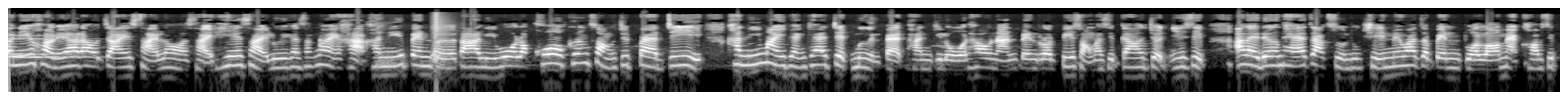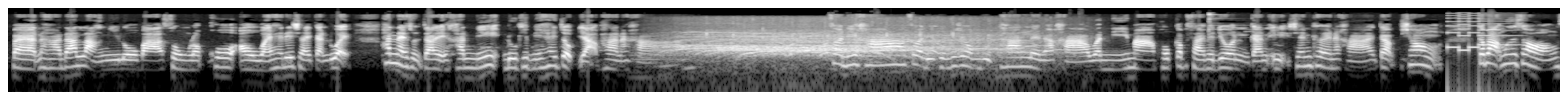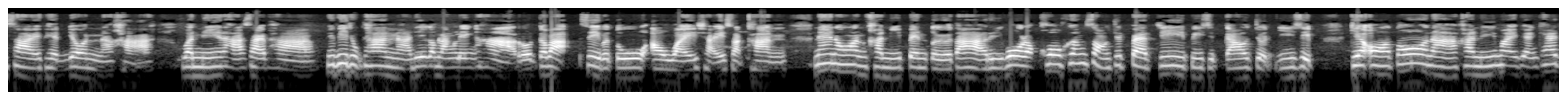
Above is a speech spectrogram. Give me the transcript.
วันนี้ขออนุญาตเอาใจสายหล่อสายเท่สายลุยกันสักหน่อยค่ะ คันนี้เป็น Toyota r e v o l o c o เครื่อง 2.8G คันนี้ไม่เพียงแค่ 78,000 กิโลเท่านั้น เป็นรถปี 2019จด20 อะไรเดิมแท้จากศูนย์ทุกชิ้น ไม่ว่าจะเป็นตัวล้อแม็กคอป18 นะคะ ด้านหลังมีโลบาร์ทรงล็อกโคเอาไว้ให้ได้ใช้กันด้วย ท่านไหนสนใจคันนี้ดูคลิปนี้ให้จบอย่าพลาดนะคะ สวัสดีค่ะ สวัสดีคุณผู้ชมทุกท่านเลยนะคะ วันนี้มาพบกับสายเพชรยนต์กันอีกเช่นเคยนะคะ กับช่อง กระบะมือสองสายเพชรยนต์นะคะ วันนี้นะคะสายพาพี่ๆทุกท่านนะที่กำลังเล็งหารถกระบะ 4 ประตูเอาไว้ใช้สักคัน แน่นอนคันนี้เป็น Toyota r e v o l o c o เครื่อง 2.8G ปี 19.20 เกียร์ออโต้นะคันนี้ไม่เพียงแค่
